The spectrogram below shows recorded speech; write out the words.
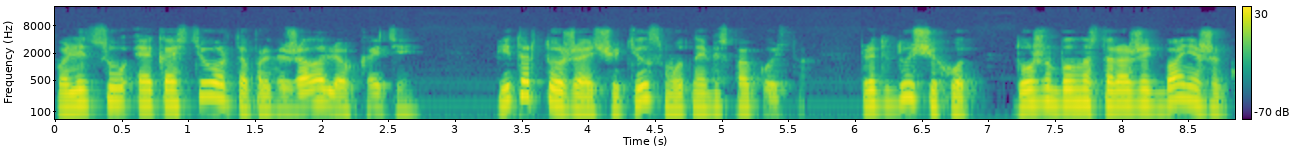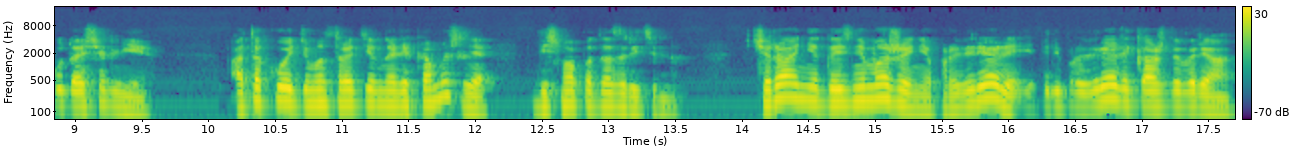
По лицу Эка Стюарта пробежала легкая тень. Питер тоже ощутил смутное беспокойство. Предыдущий ход должен был насторожить Баниша куда сильнее. А такое демонстративное легкомыслие весьма подозрительно. Вчера они до изнеможения проверяли и перепроверяли каждый вариант,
